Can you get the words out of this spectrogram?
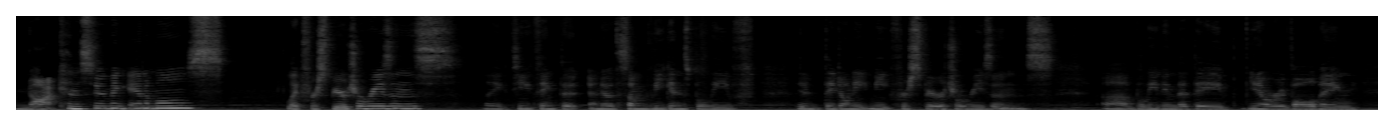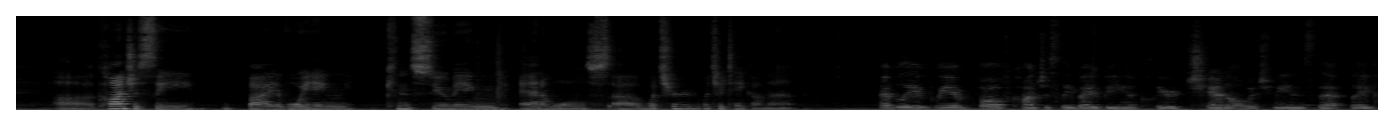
not consuming animals like for spiritual reasons Like, do you think that I know some vegans believe they, they don't eat meat for spiritual reasons, uh, believing that they, you know, are evolving uh, consciously by avoiding consuming animals. Uh, what's your what's your take on that? I believe we evolve consciously by being a clear channel, which means that like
